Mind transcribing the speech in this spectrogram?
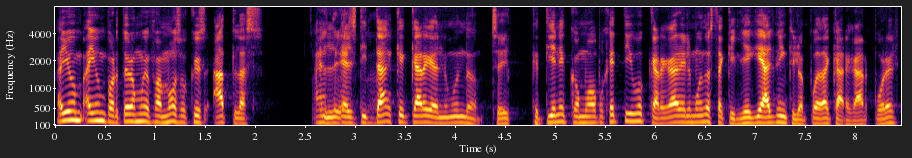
Hay un, hay un portero muy famoso que es Atlas, el, titán que carga el mundo, sí. que tiene como objetivo cargar el mundo hasta que llegue alguien que lo pueda cargar por él.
